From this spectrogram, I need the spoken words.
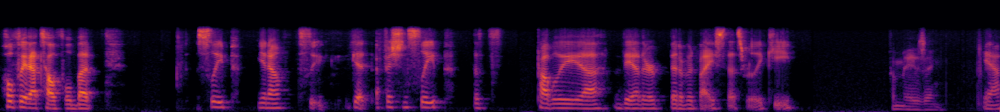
hopefully that's helpful. But sleep, you know, sleep, get efficient sleep. That's probably uh, the other bit of advice that's really key. Amazing. Yeah.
